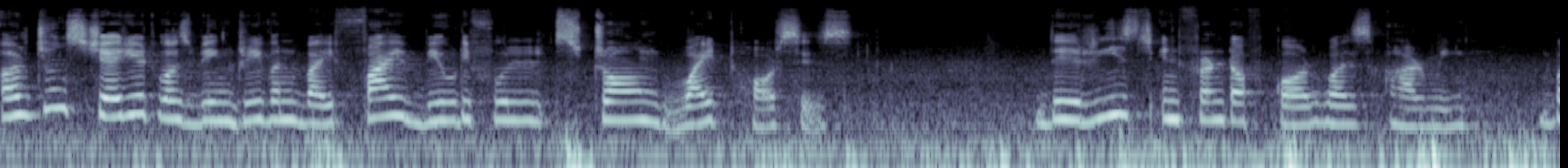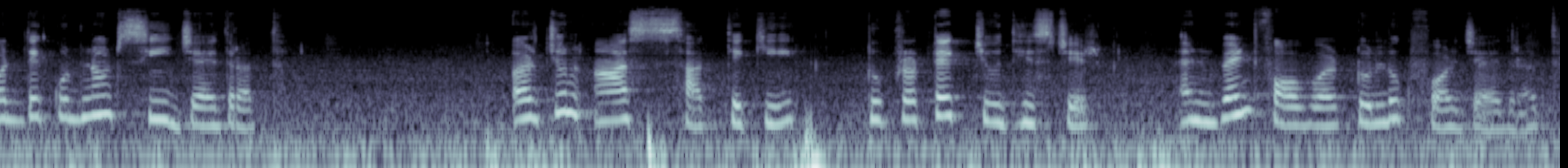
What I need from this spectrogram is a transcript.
Arjun's chariot was being driven by five beautiful, strong white horses. They reached in front of Kauravas' army, but they could not see Jayadratha. Arjun asked Satyaki to protect Yudhishthir and went forward to look for Jayadratha.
